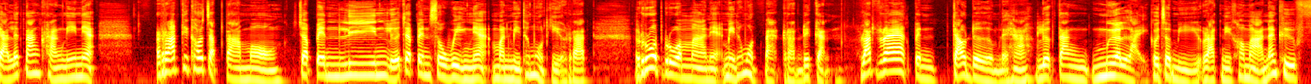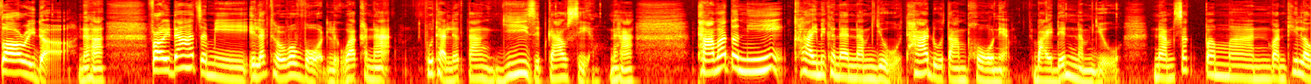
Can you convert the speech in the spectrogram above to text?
การเลือกตั้งครั้งนี้เนี่ยรัฐที่เขาจับตามอง จะเป็นลีนหรือจะเป็นสวิงเนี่ยมันมีทั้งหมดกี่รัฐ รวบรวมมาเนี่ยมีทั้งหมด 8 รัฐด้วยกัน รัฐแรกเป็นเจ้าเดิมเลยฮะเลือกตั้งเมื่อไหร่ก็จะมีรัฐนี้เข้ามา นั่นคือฟลอริดานะคะฟลอริดาจะมี electoral vote หรือว่าคณะ ผู้แทนเลือกตั้ง 29 เสียงนะคะถามว่าตอนนี้ใครมีคะแนนนำอยู่ ถ้าดูตามโพลเนี่ยไบเดนนำอยู่นำสักประมาณวันที่เรา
